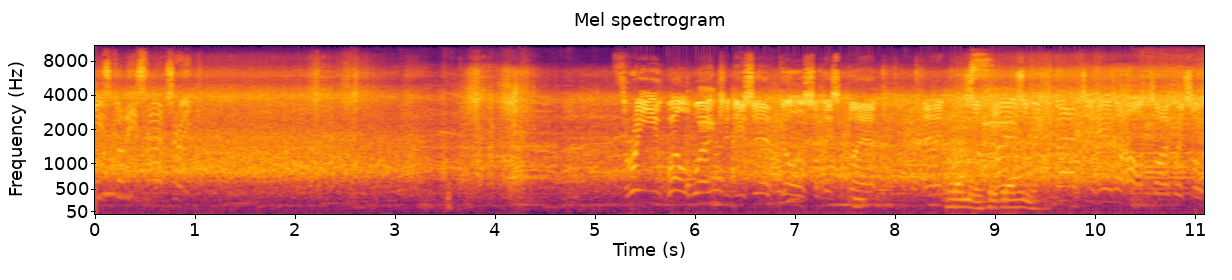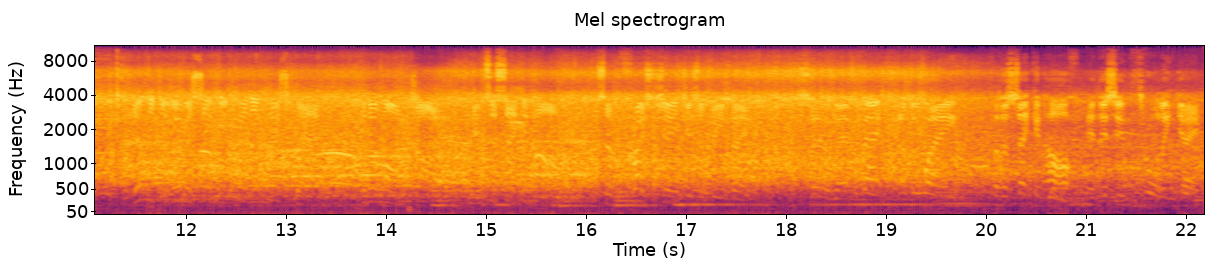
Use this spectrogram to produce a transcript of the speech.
He's got his hat trick. Three well worked and deserved goals from this player. And it second half in this enthralling game.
